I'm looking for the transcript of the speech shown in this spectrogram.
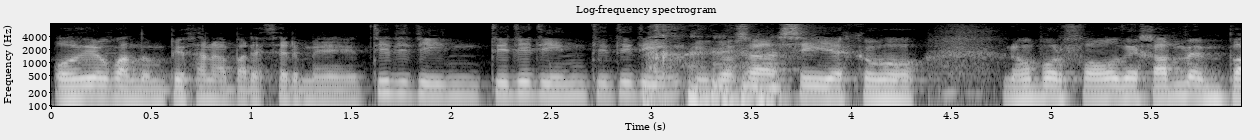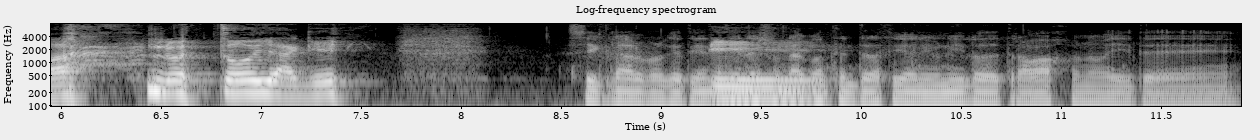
Odio cuando empiezan a aparecerme tititín, tititín, tititín y cosas así. Es como, no, por favor, dejadme en paz. no estoy aquí. Sí, claro, porque tienes una concentración y un hilo de trabajo, ¿no? Y te,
